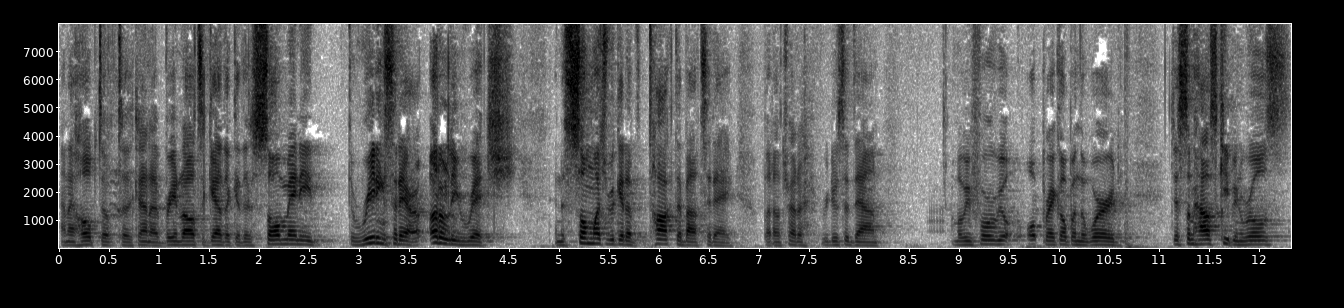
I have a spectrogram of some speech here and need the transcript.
And I hope to, to kind of bring it all together because there's so many, the readings today are utterly rich. And there's so much we could have talked about today, but I'll try to reduce it down. But before we break open the word, just some housekeeping rules,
